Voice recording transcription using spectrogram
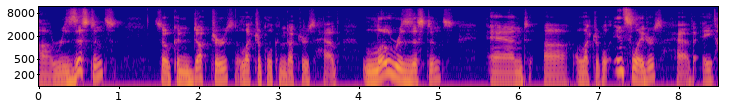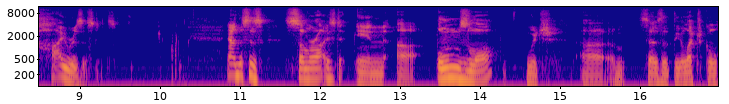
uh, resistance. So conductors, electrical conductors, have low resistance and uh, electrical insulators have a high resistance. Now this is summarized in uh, Ohm's law, which um, says that the electrical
